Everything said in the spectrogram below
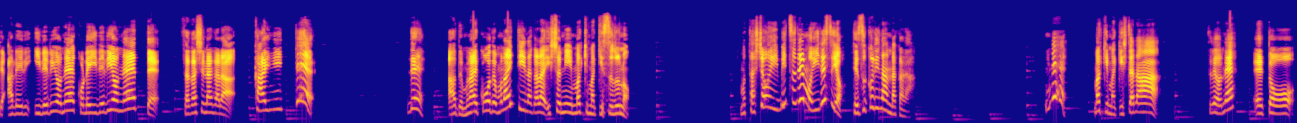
で、あれ入れるよね、これ入れるよねって探しながら買いに行って、で、あでもない、こうでもないって言いながら一緒に巻き巻きするの。もう多少いびつでもいいですよ。手作りなんだから。で、巻き巻きしたら、それをね、えっ、ー、と、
